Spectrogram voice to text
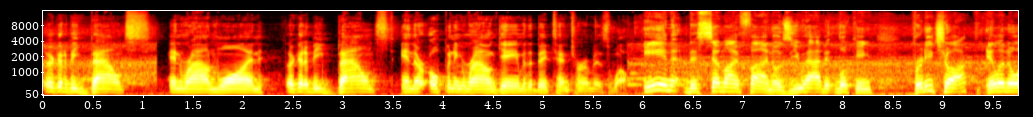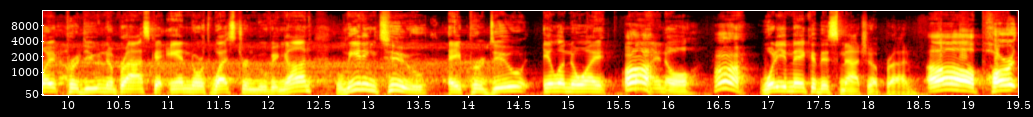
They're going to be bounced in round one. They're going to be bounced in their opening round game of the Big Ten tournament as well. In the semifinals, you have it looking pretty chalk. Illinois, Purdue, Nebraska, and Northwestern moving on, leading to a Purdue Illinois ah. final. Ah. What do you make of this matchup, Brad? Oh, part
